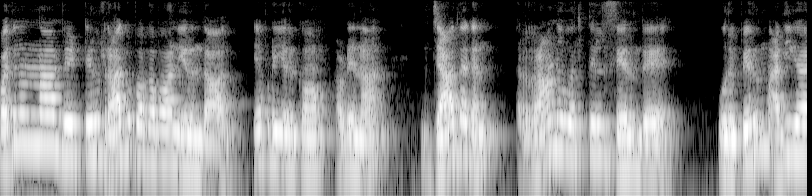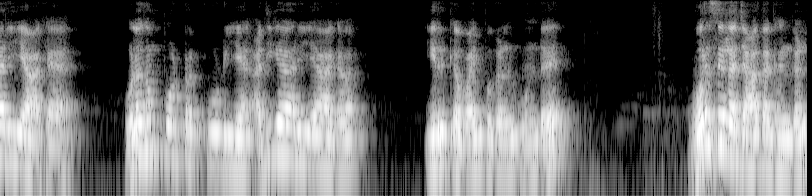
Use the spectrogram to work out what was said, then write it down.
பதினொன்றாம் வீட்டில் ராகு பகவான் இருந்தால் எப்படி இருக்கும் அப்படின்னா ஜாதகன் இராணுவத்தில் சேர்ந்து ஒரு பெரும் அதிகாரியாக உலகம் போற்றக்கூடிய அதிகாரியாக இருக்க வாய்ப்புகள் உண்டு. ஒரு சில ஜாதகங்கள்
